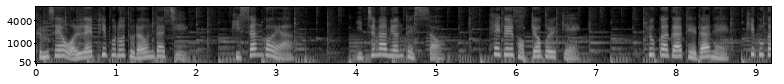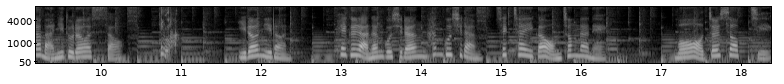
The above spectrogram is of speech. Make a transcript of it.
금세 원래 피부로 돌아온다지. 비싼 거야. 이쯤 하면 됐어. 팩을 벗겨볼게. 효과가 대단해. 피부가 많이 돌아왔어. 이런 이런. 팩을 안 한 곳이랑 한 곳이랑 색 차이가 엄청나네. 뭐 어쩔 수 없지.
